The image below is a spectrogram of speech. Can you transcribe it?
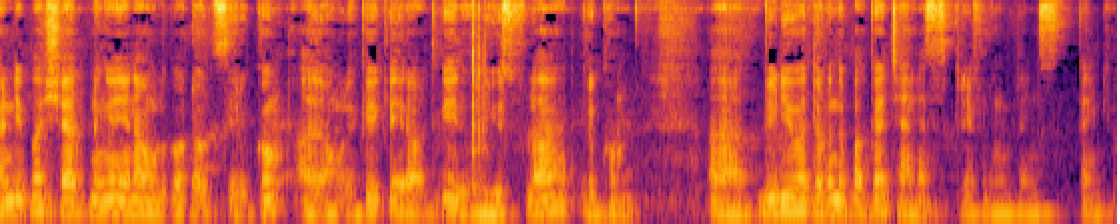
கண்டிப்பாக ஷேர் பண்ணுங்கள் ஏன்னா அவங்களுக்கு ஒரு டவுட்ஸ் இருக்கும். அது அவங்களுக்கு கிளியர் ஆகிறதுக்கு இது ஒரு யூஸ்ஃபுல்லாக இருக்கும். வீடியோவை தொடர்ந்து பார்க்க சேனலை சப்ஸ்கிரைப் பண்ணுங்கள் ஃப்ரெண்ட்ஸ் தேங்க்யூ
